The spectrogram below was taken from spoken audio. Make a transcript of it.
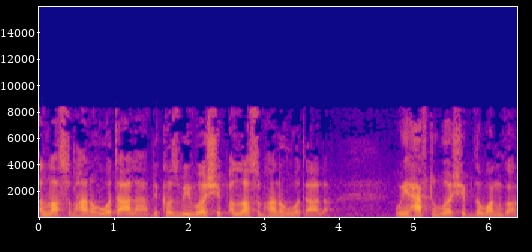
Allah subhanahu wa ta'ala because we worship Allah subhanahu wa ta'ala. We have to worship the one God.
